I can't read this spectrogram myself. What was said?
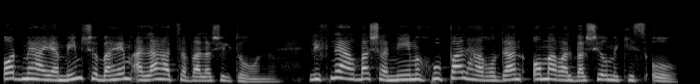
עוד מהימים שבהם עלה הצבא לשלטון. לפני ארבע שנים הופל הרודן עומר אל-בשיר מכיסאו.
